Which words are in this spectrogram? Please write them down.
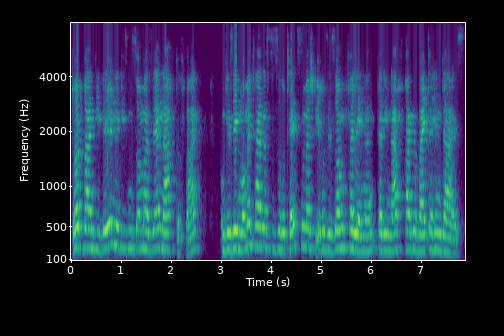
Dort waren die Villen in diesem Sommer sehr nachgefragt und wir sehen momentan, dass diese Hotels zum Beispiel ihre Saison verlängern, da die Nachfrage weiterhin da ist.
